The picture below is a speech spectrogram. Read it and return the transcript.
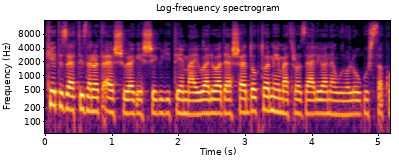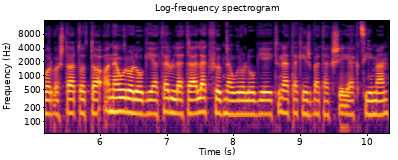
2015 első egészségügyi témájú előadását dr. Német Rozália neurológus szakorvos tartotta a neurológia területe legfőbb neurológiai tünetek és betegségek címen.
